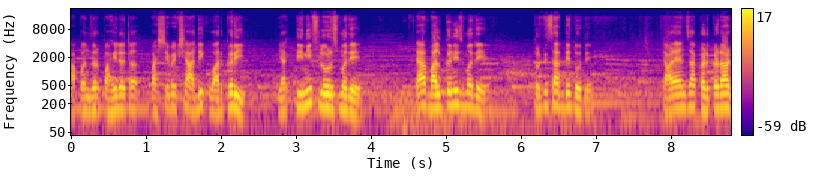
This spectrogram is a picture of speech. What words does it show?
आपण जर पाहिलं तर पाचशेपेक्षा अधिक वारकरी या तिन्ही फ्लोर्समध्ये त्या बाल्कनीजमध्ये प्रतिसाद देत होते. टाळ्यांचा कडकडाट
